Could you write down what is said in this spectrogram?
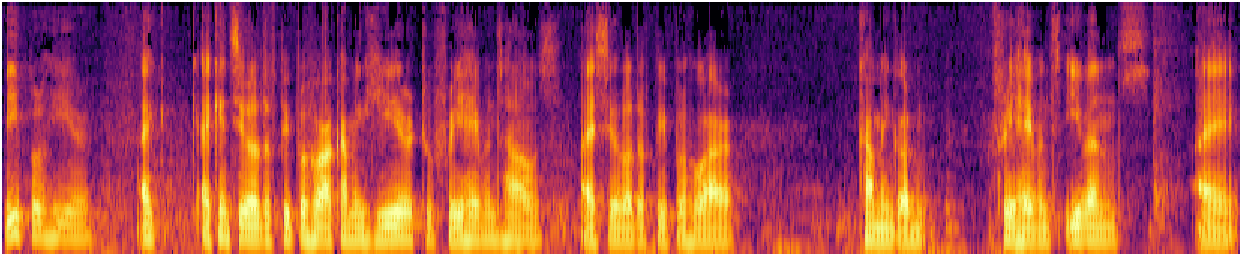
people here. I I can see a lot of people who are coming here to Free Haven's house. I see a lot of people who are coming on Free Haven's events. I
